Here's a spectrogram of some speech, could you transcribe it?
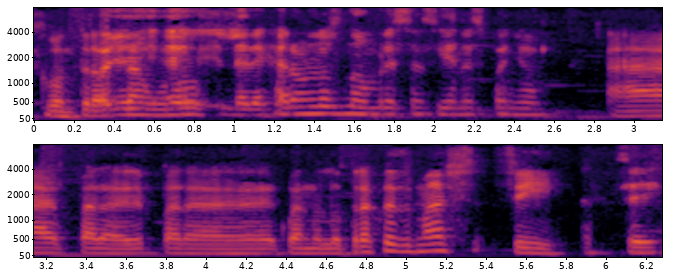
contrata Oye, unos... eh, ¿Le dejaron los nombres así en español? Ah, para, para cuando lo trajo Smash, sí. Sí.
